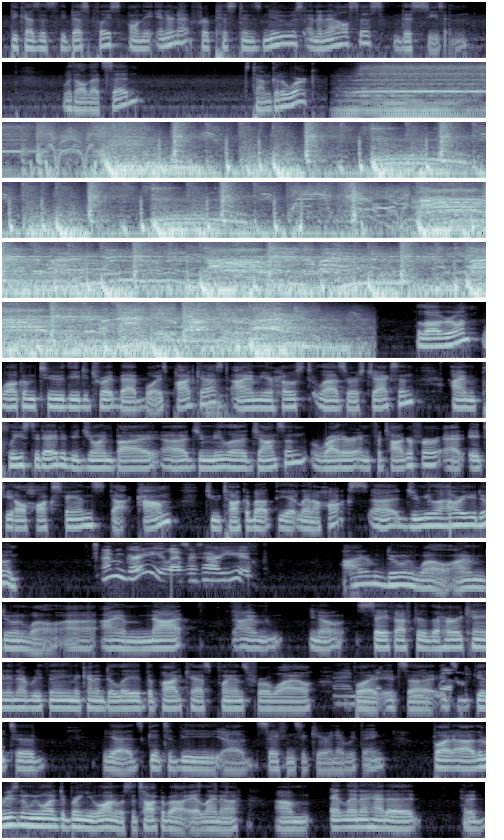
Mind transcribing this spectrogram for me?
because it's the best place on the internet for Pistons news and analysis this season. With all that said, it's time to go to work. Hello, everyone. Welcome to the Detroit Bad Boys podcast. I am your host, Lazarus Jackson. I'm pleased today to be joined by uh, Jamila Johnson, writer and photographer at ATLHawksFans.com, to talk about the Atlanta Hawks. Uh, Jamila, how are you doing? I'm great, Lazarus. How are you? I'm doing well. I'm doing well. Uh, I am not. I'm you know safe after the hurricane and everything. They kind of delayed the podcast plans for a while, I'm but it's uh it's good to yeah it's good to be uh, safe and secure and everything. But uh, the reason we wanted to bring you on was to talk about Atlanta. Um, Atlanta had a had a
